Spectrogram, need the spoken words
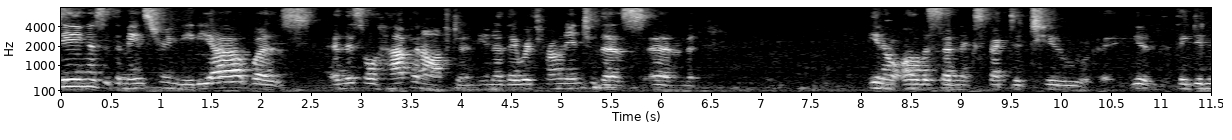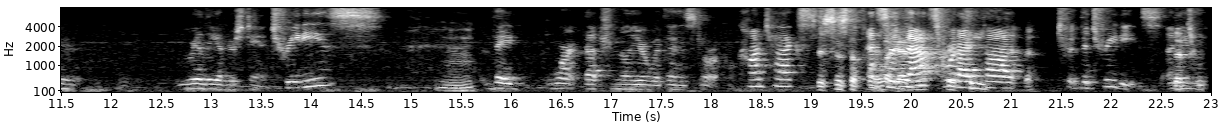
seeing is that the mainstream media was, and this will happen often, you know, they were thrown into this and you know, all of a sudden expected to, you know, they didn't really understand treaties. Mhm. They weren't that familiar with the historical context. This is the And so Forlani that's what I thought, tr- the treaties. I The mean,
